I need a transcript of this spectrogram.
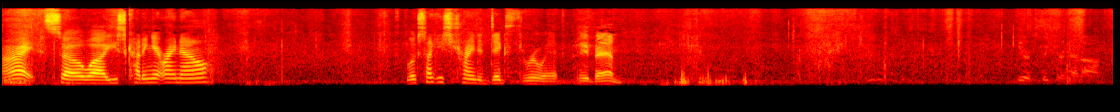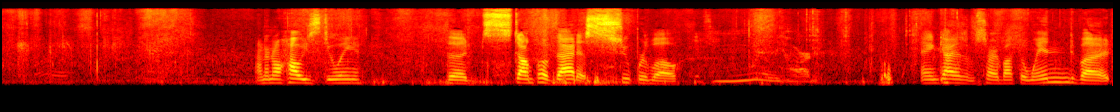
All right, so uh, he's cutting it right now. Looks like he's trying to dig through it. Hey, Ben. Here, stick your head out. I don't know how he's doing. The stump of that is super low. It's really hard. And guys, I'm sorry about the wind, but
